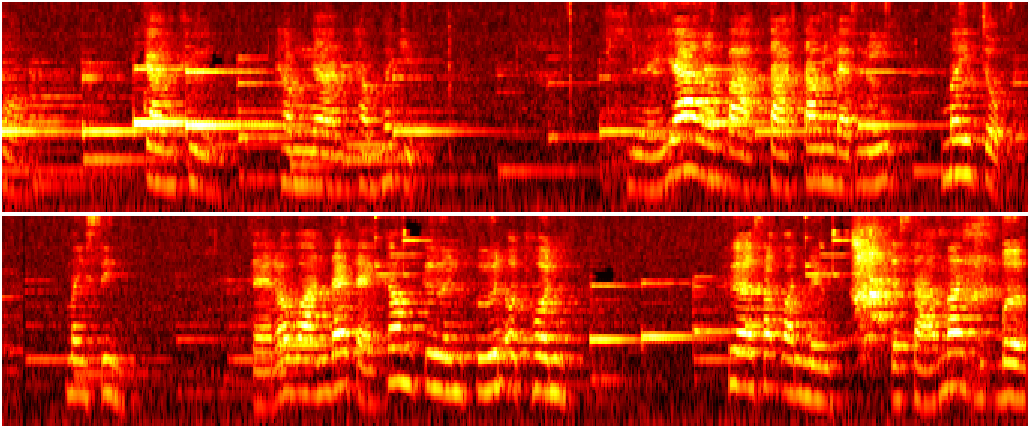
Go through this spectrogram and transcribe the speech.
ของ กางคืนทำงานทำธุรกิจ เหนื่อยยากลำบากตากตำแบบนี้ไม่จบไม่สิ้น แต่ละวันได้แต่ก้ามกืนฟื้นอดทน เพื่อสักวันหนึ่งจะสามารถบุกเบิก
